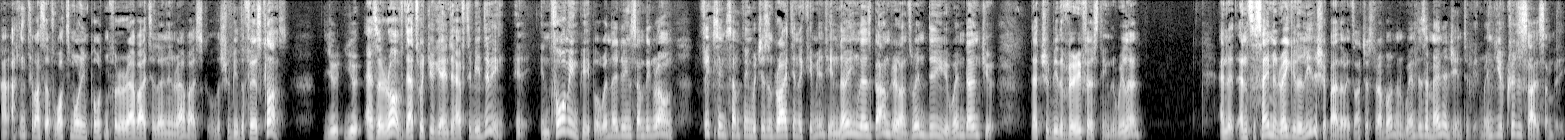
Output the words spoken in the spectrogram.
I think to myself, what's more important for a rabbi to learn in rabbi school? This should be the first class. You, you, as a rov, that's what you're going to have to be doing, informing people when they're doing something wrong, fixing something which isn't right in a community, and knowing those boundary lines. When do you? When don't you? That should be the very first thing that we learn. And, it, and it's the same in regular leadership, by the way. It's not just Rabbanon. When does a manager intervene? When do you criticize somebody?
